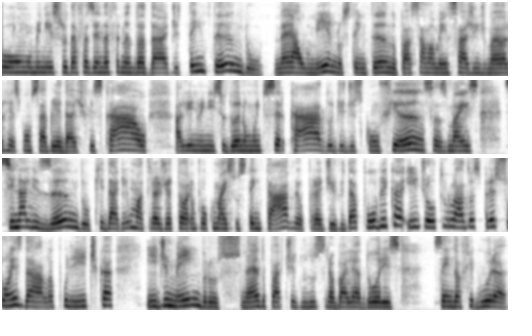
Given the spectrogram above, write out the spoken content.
com o ministro da Fazenda, Fernando Haddad, tentando, né, ao menos tentando passar uma mensagem de maior responsabilidade fiscal, ali no início do ano muito cercado de desconfianças, mas sinalizando que daria uma trajetória um pouco mais sustentável para a dívida pública e, de outro lado, as pressões da ala política e de membros, né, do Partido dos Trabalhadores sendo a figura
